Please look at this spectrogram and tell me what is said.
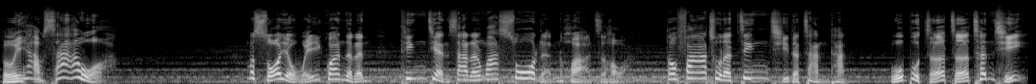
不要杀我。”那么所有围观的人听见杀人蛙说人话之后啊，都发出了惊奇的赞叹，无不啧啧称奇。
